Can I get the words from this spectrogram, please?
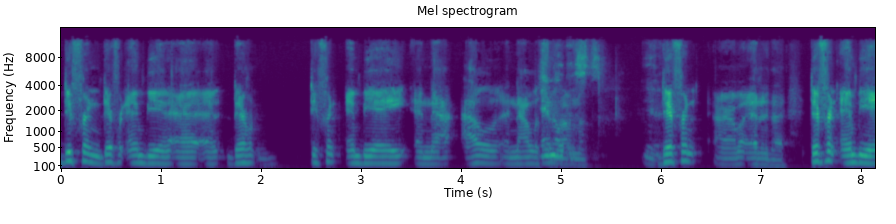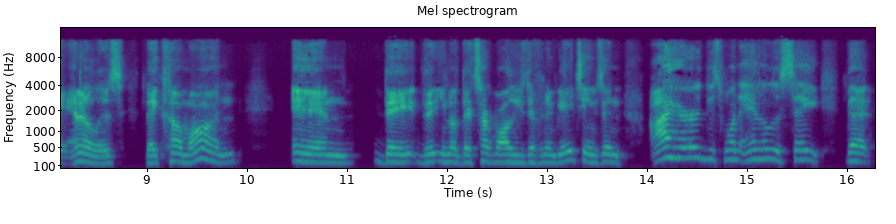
different different NBA and uh, uh, different different NBA and analysis. Yeah. Different. I'm gonna edit that. Different NBA analysts they come on and they, they you know they talk about all these different NBA teams, and I heard this one analyst say that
